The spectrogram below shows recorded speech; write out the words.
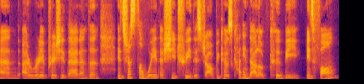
And I really appreciate that. And then it's just the way that she treat this job because cutting dialogue could be it's fun,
